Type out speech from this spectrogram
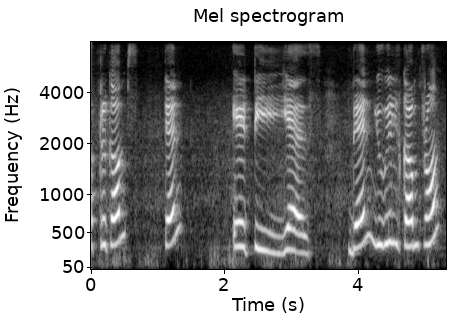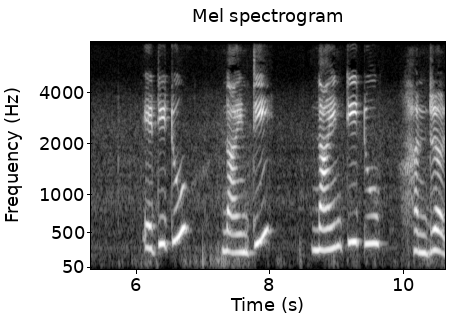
after comes ten eighty yes. Then you will come from 80 to 90 90 to 100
